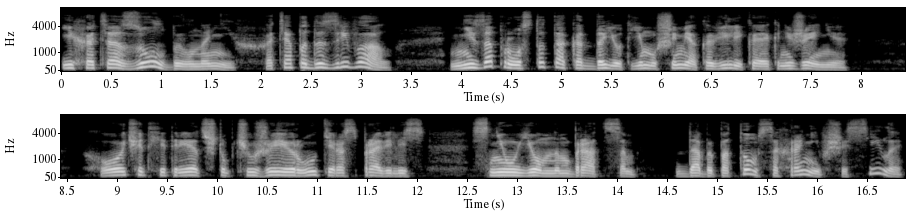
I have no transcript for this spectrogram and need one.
И хотя зол был на них, хотя подозревал — не за просто так отдает ему Шемяка великое княжение. Хочет хитрец, чтоб чужие руки расправились с неуемным братцем, дабы потом, сохранивши силы,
